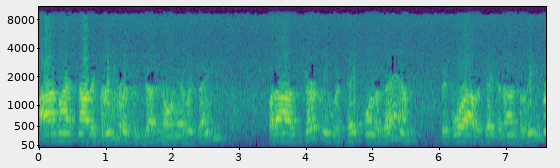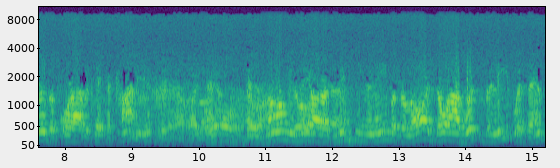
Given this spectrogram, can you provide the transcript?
I might not agree with them just on everything, but I certainly would take one of them before I would take an unbeliever, before I would take a communist, or, as long as they are mentioning the name of the Lord, though I wouldn't believe with them,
